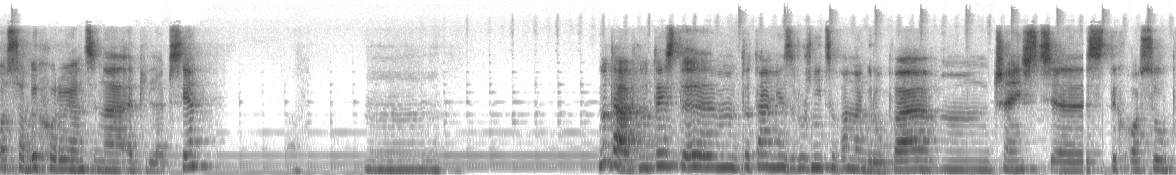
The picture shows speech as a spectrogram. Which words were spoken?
osoby chorujące na epilepsję. No tak, no to jest totalnie zróżnicowana grupa. Mm, część e, z tych osób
